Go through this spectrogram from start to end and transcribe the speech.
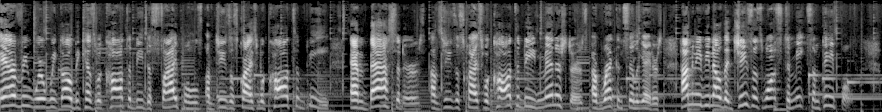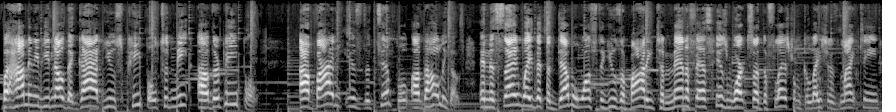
everywhere we go because we're called to be disciples of Jesus Christ. We're called to be ambassadors of Jesus Christ. We're called to be ministers of reconciliators. How many of you know that Jesus wants to meet some people? But how many of you know that God used people to meet other people? Our body is the temple of the Holy Ghost. In the same way that the devil wants to use a body to manifest his works of the flesh from Galatians 19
